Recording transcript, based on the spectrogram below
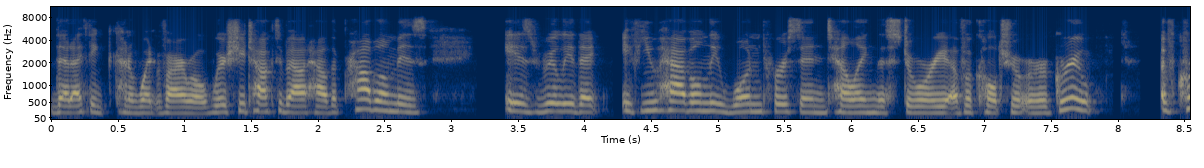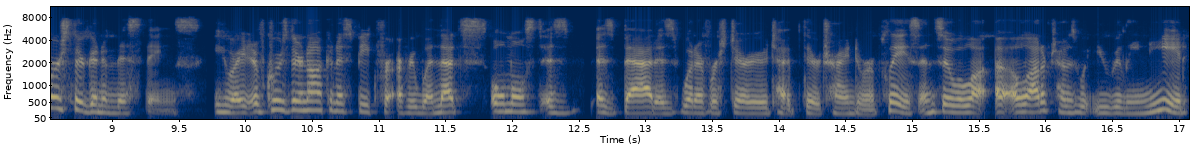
that I think kind of went viral, where she talked about how the problem is is really that if you have only one person telling the story of a culture or a group, of course they're going to miss things right? Of course they're not going to speak for everyone. That's almost as as bad as whatever stereotype they're trying to replace. And so a lot a lot of times what you really need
